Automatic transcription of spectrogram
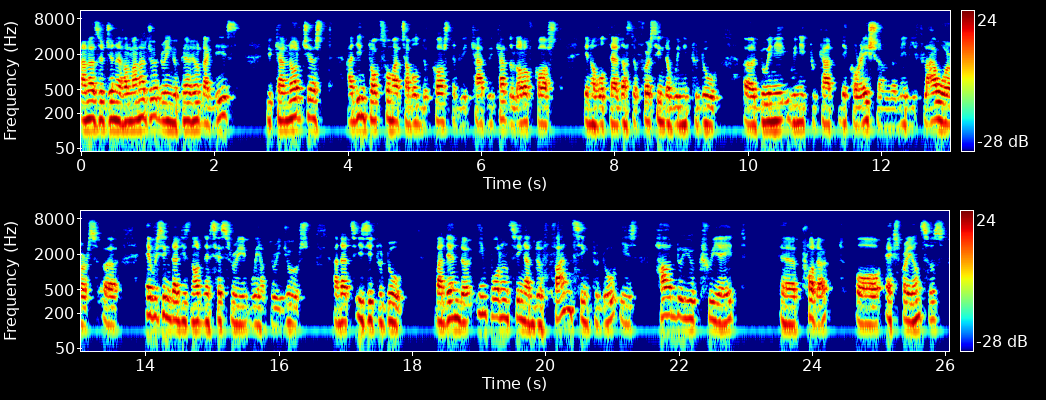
And as a general manager during a period like this, you cannot just I didn't talk so much about the cost that we cut. We cut a lot of cost in a hotel. That's the first thing that we need to do. Uh, do we need we need to cut decoration, maybe flowers, uh, everything that is not necessary. We have to reduce, and that's easy to do. But then the important thing and the fun thing to do is how do you create a product or experiences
